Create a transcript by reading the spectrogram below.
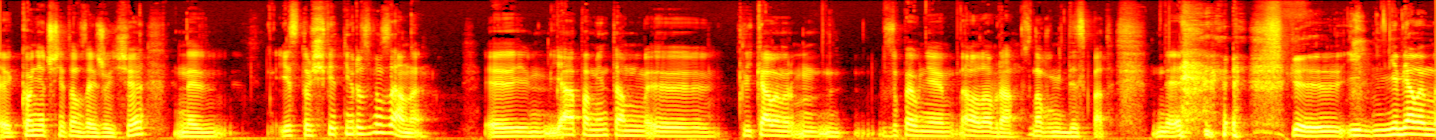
y, koniecznie tam zajrzyjcie jest to świetnie rozwiązane. Y, ja pamiętam, y, klikałem zupełnie, no dobra, znowu mi dysk padł. I nie miałem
